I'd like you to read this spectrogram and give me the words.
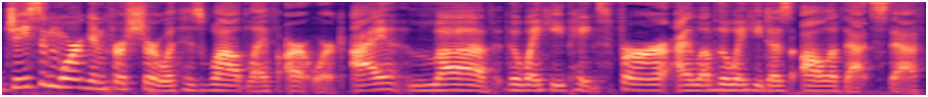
Jason Morgan for sure with his wildlife artwork. I love the way he paints fur. I love the way he does all of that stuff.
